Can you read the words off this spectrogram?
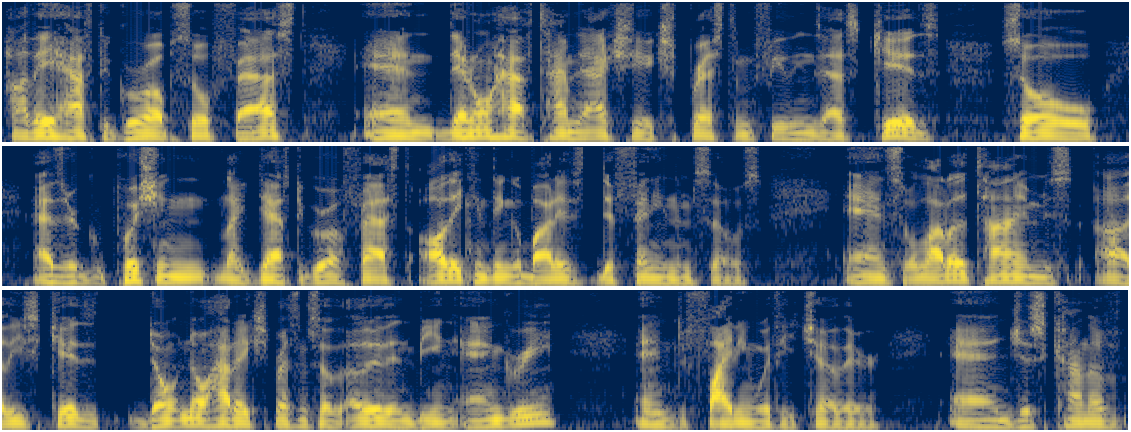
how they have to grow up so fast, and they don't have time to actually express them feelings as kids. So as they're pushing, like they have to grow up fast, all they can think about is defending themselves, and so a lot of the times uh, these kids don't know how to express themselves other than being angry and fighting with each other and just kind of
